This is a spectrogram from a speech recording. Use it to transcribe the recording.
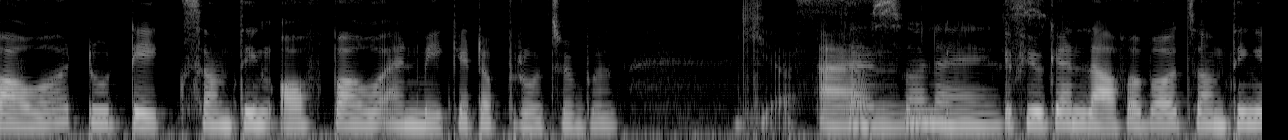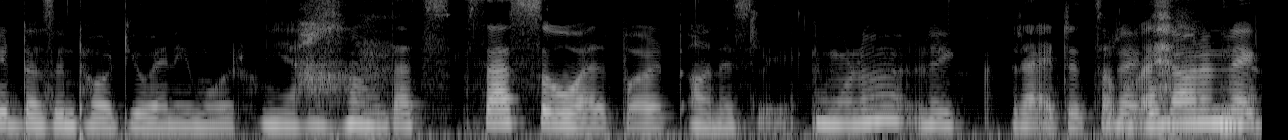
power to take something off power and make it approachable. Yes, And That's so nice. if you can laugh about something, it doesn't hurt you anymore. Yeah, that's that's so well put. Honestly, I'm gonna like write it somewhere. write it down and like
